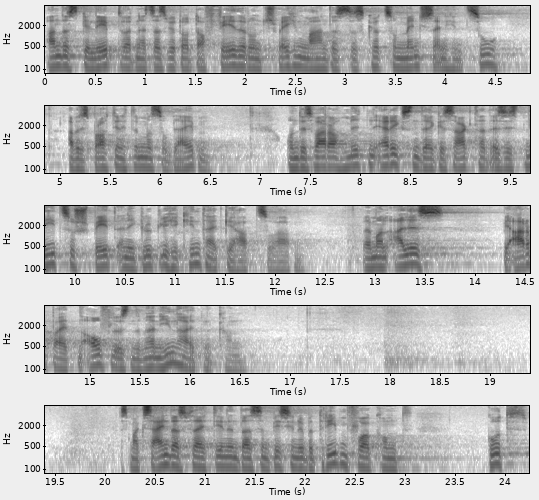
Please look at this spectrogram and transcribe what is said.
anders gelebt werden, als dass wir dort auch Fehler und Schwächen machen. Das, das gehört zum Menschsein hinzu. Aber es braucht ja nicht immer so bleiben. Und es war auch Milton Erickson, der gesagt hat, es ist nie zu spät, eine glückliche Kindheit gehabt zu haben. Wenn man alles bearbeiten, auflösen, wenn man hinhalten kann. Es mag sein, dass vielleicht Ihnen das ein bisschen übertrieben vorkommt. Gut,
